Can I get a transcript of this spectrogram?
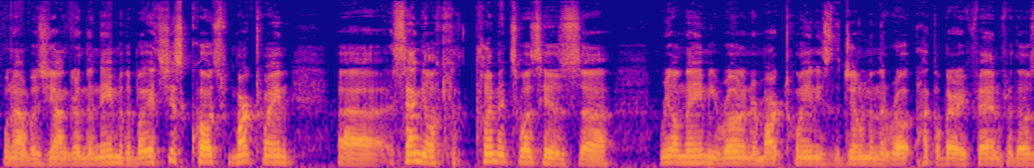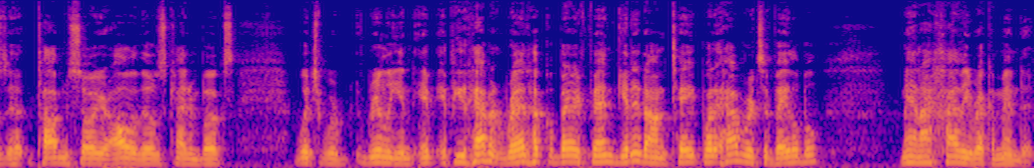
when I was younger. And the name of the book, it's just quotes Mark Twain. Uh, Samuel Clemens was his uh, real name. He wrote under Mark Twain. He's the gentleman that wrote Huckleberry Finn for those uh, Tom Sawyer, all of those kind of books, which were really. In, if, if you haven't read Huckleberry Finn, get it on tape. whatever, however, it's available. Man, I highly recommend it.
